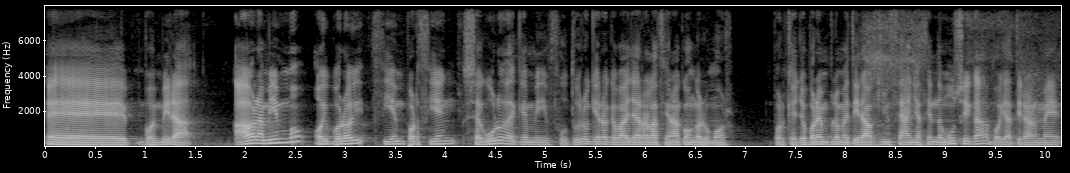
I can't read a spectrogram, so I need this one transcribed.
Eh, pues mira, ahora mismo, hoy por hoy, 100% seguro de que mi futuro quiero que vaya relacionado con el humor. Porque yo, por ejemplo, me he tirado 15 años haciendo música, voy a tirarme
